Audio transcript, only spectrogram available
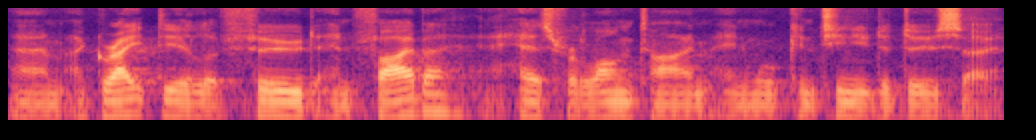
um, a great deal of food and fibre, has for a long time and will continue to do so.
